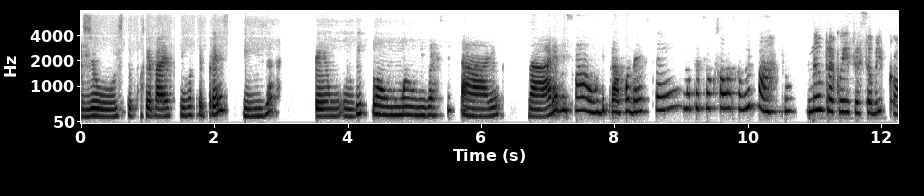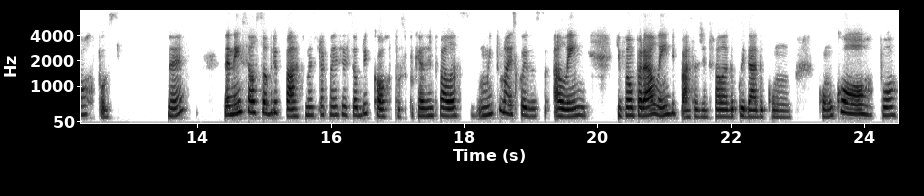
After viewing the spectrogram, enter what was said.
Justo, porque parece que você precisa ter um, um diploma universitário na área de saúde para poder ser uma pessoa que fala sobre parto. Não, para conhecer sobre corpos, né? Não é nem só sobre parto, mas para conhecer sobre corpos, porque a gente fala muito mais coisas além, que vão para além de parto. A gente fala do cuidado com com o corpo,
